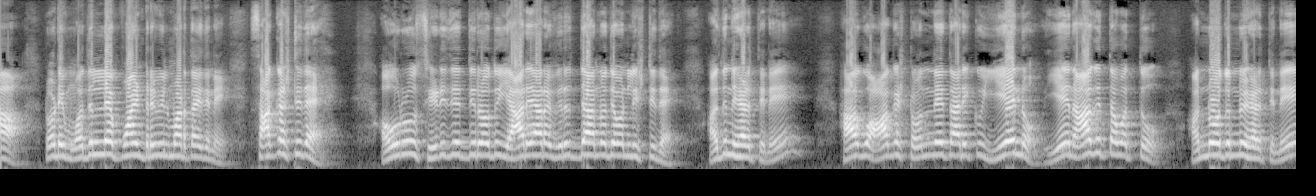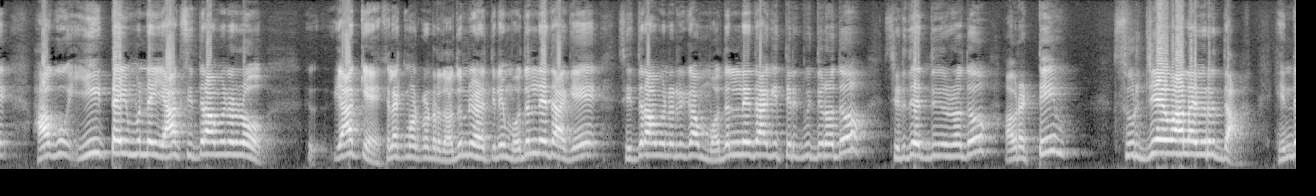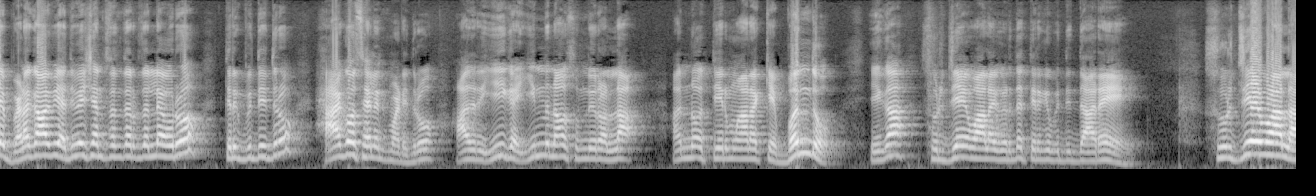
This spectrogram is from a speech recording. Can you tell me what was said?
ನೋಡಿ ಮೊದಲನೇ ಪಾಯಿಂಟ್ ರಿವೀಲ್ ಮಾಡ್ತಾ ಇದ್ದೀನಿ. ಸಾಕಷ್ಟಿದೆ. ಅವರು ಸಿಡಿದೆದ್ದಿರೋದು ಯಾರ್ಯಾರ ವಿರುದ್ಧ ಅನ್ನೋದೇ ಒಂದು ಲಿಸ್ಟ್ ಇದೆ. ಅದನ್ನು ಹೇಳ್ತೀನಿ. ಹಾಗೂ ಆಗಸ್ಟ್ ಒಂದನೇ ತಾರೀಕು ಏನು? ಏನಾಗುತ್ತೆ ಅವತ್ತು? ಅನ್ನೋದನ್ನು ಹೇಳ್ತೀನಿ. ಹಾಗೂ ಈ ಟೈಮನ್ನೇ ಯಾಕೆ ಸಿದ್ದರಾಮಯ್ಯವರು ಯಾಕೆ ಸೆಲೆಕ್ಟ್ ಮಾಡ್ಕೊಂಡಿರೋದು ಅದನ್ನು ಹೇಳ್ತೀನಿ. ಮೊದಲನೇದಾಗಿ ಸಿದ್ದರಾಮಯ್ಯನವರಿಗೆ ಮೊದಲನೇದಾಗಿ ತಿರುಗಿ ಬಿದ್ದಿರೋದು ಸಿಡಿದೆದ್ದಿರೋದು ಅವರ ಟೀಮ್ ಸುರ್ಜೇವಾಲ ವಿರುದ್ಧ. ಹಿಂದೆ ಬೆಳಗಾವಿ ಅಧಿವೇಶನ ಸಂದರ್ಭದಲ್ಲೇ ಅವರು ತಿರುಗಿ ಬಿದ್ದಿದ್ರು ಹೇಗೋ ಸೈಲೆಂಟ್ ಮಾಡಿದರು. ಆದರೆ ಈಗ ಇನ್ನು ನಾವು ಸುಮ್ಮನಿರೋಲ್ಲ ಅನ್ನೋ ತೀರ್ಮಾನಕ್ಕೆ ಬಂದು ಈಗ ಸುರ್ಜೇವಾಲ ವಿರುದ್ಧ ತಿರುಗಿ ಬಿದ್ದಿದ್ದಾರೆ. ಸುರ್ಜೇವಾಲ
